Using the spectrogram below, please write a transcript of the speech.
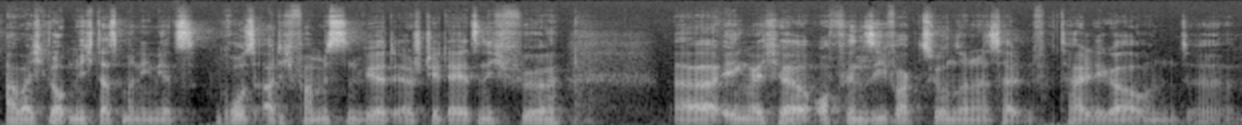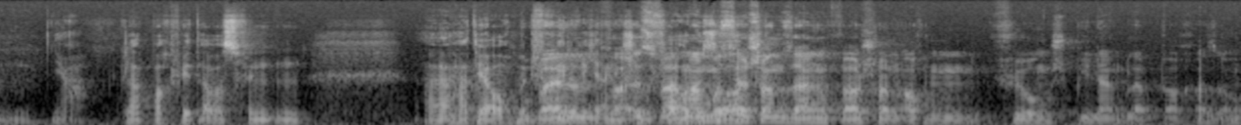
Aber ich glaube nicht, dass man ihn jetzt großartig vermissen wird. Er steht ja jetzt nicht für äh, irgendwelche Offensivaktionen, sondern ist halt ein Verteidiger und ähm, ja, Gladbach wird da was finden. Äh, hat ja auch mit Weil, Friedrich eigentlich schon war, Man muss ja schon sagen, es war schon auch ein Führungsspieler in Gladbach. Also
